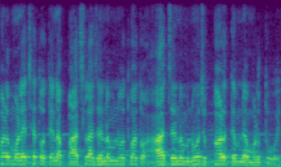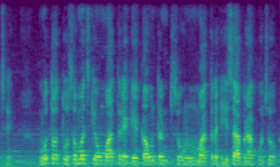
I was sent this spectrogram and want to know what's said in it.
ફળ મળે છે તો તેના પાછલા જન્મનું અથવા તો આ જન્મનું જ ફળ તેમને મળતું હોય છે. હું તો તું સમજ કે હું માત્ર એક એકાઉન્ટન્ટ છું, હું માત્ર હિસાબ રાખું છું.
